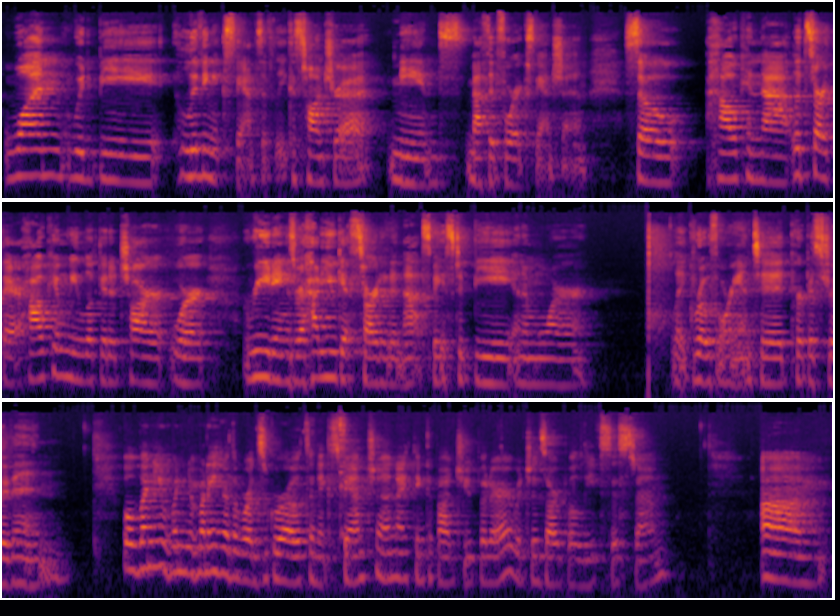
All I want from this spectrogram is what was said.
One would be living expansively because tantra means method for expansion. So how can that let's start there. How can we look at a chart or readings or how do you get started in that space to be in a more like growth oriented, purpose driven Well, when you when when I hear the words growth and expansion, I think about Jupiter, which is our belief system, um,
